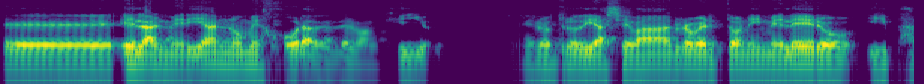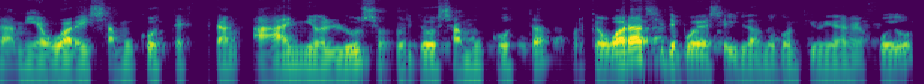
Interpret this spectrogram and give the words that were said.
el Almería no mejora desde el banquillo. El otro día se van Robertone y Melero y para mí Aguara y Samu Costa están a años luz, sobre todo Samu Costa, porque Aguara sí te puede seguir dando continuidad en el juego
